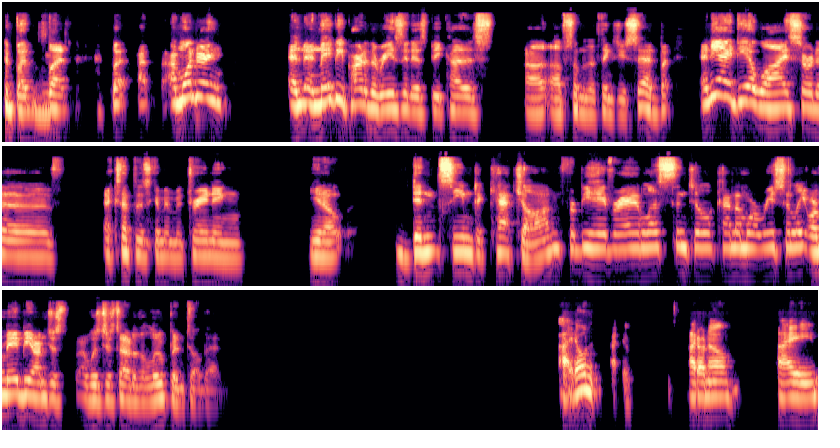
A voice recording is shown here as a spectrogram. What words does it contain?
but but I, I'm wondering, and and maybe part of the reason is because uh, of some of the things you said. But any idea why sort of acceptance commitment training, you know, didn't seem to catch on for behavior analysts until kind of more recently, or maybe I'm just I was just out of the loop until then. I don't I, don't know. I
